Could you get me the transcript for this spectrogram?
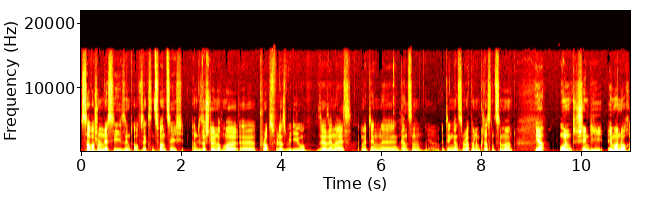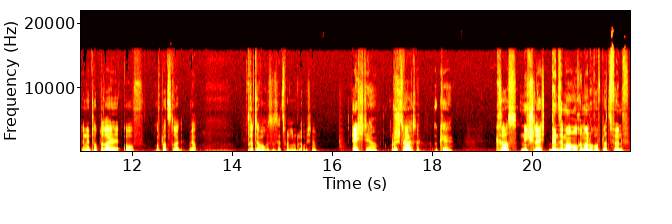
Savage und Nessie sind auf 26. An dieser Stelle nochmal äh, Props für das Video. Sehr, sehr nice. Mit den, äh, ganzen, mit den ganzen Rappern im Klassenzimmer. Ja. Und Shindy immer noch in den Top 3 auf, auf Platz 3. Ja. Dritte Woche ist es jetzt von ihm, glaube ich, ne? Echt, ja? Oder Stark. zweite. Okay. Krass, nicht schlecht. Benzema auch immer noch auf Platz 5.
